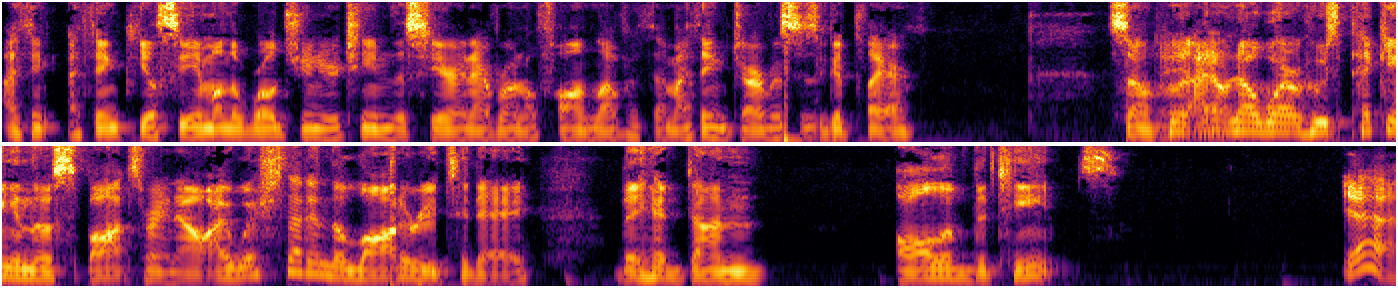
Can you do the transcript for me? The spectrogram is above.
I think I think you'll see him on the World Junior team this year, and everyone will fall in love with him. I think Jarvis is a good player. So who, I don't know where who's picking in those spots right now. I wish that in the lottery today they had done all of the teams. Yeah,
